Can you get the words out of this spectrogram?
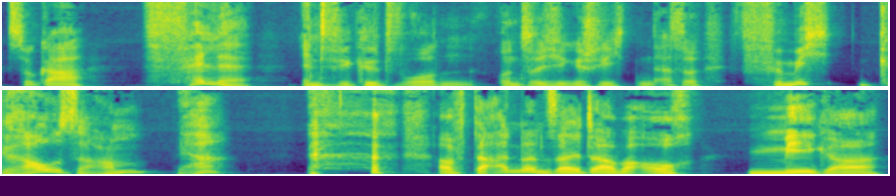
sogar Fälle entwickelt wurden und solche Geschichten. Also für mich grausam, ja. Auf der anderen Seite aber auch mega,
